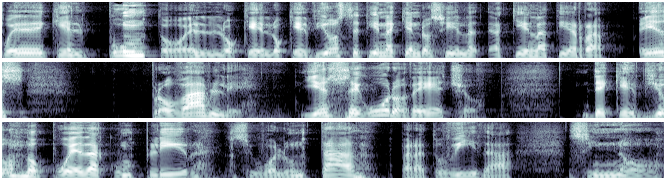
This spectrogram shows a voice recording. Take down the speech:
puede de que el punto, lo, que, lo que Dios te tiene aquí en, aquí en la tierra es probable y es seguro, de hecho de que Dios no pueda cumplir su voluntad para tu vida si no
